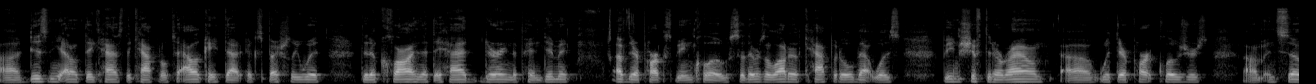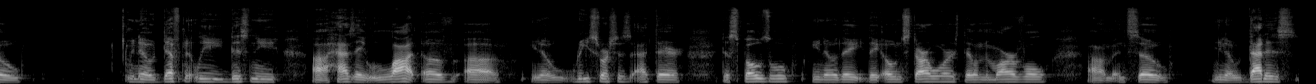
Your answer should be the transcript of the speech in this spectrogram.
Uh, Disney, I don't think, has the capital to allocate that, especially with the decline that they had during the pandemic of their parks being closed. So there was a lot of capital that was being shifted around uh, with their park closures. Um, and so, you know, definitely Disney uh, has a lot of uh, you know resources at their disposal. You know they they own Star Wars, they own the Marvel, um, and so you know that is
